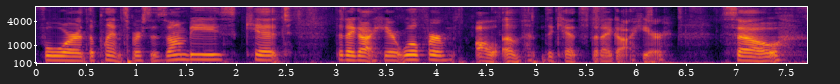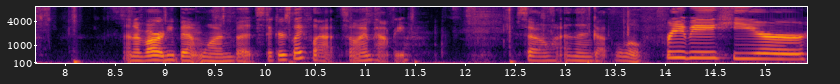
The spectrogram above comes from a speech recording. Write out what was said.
for the Plants vs. Zombies kit that I got here. Well, for all of the kits that I got here. So, and I've already bent one, but stickers lay flat, so I'm happy. So, and then got the little freebie here.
